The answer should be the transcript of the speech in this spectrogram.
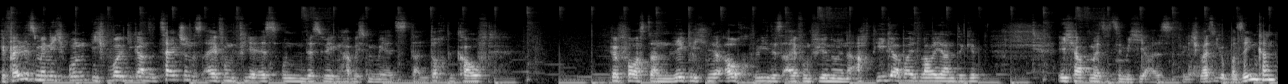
gefällt es mir nicht und ich wollte die ganze Zeit schon das iPhone 4S und deswegen habe ich es mir jetzt dann doch gekauft. Bevor es dann wirklich auch wie das iPhone 4 nur eine 8 GB Variante gibt. Ich habe mir jetzt nämlich hier alles, ich weiß nicht, ob man sehen kann,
